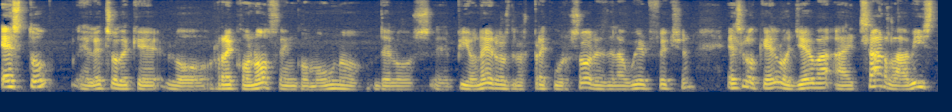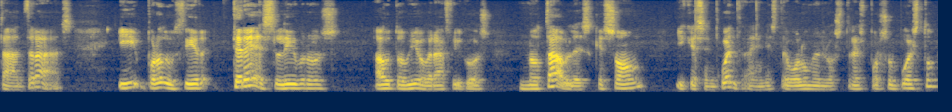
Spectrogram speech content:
esto, el hecho de que lo reconocen como uno de los eh, pioneros, de los precursores de la weird fiction, es lo que lo lleva a echar la vista atrás y producir tres libros autobiográficos notables que son, y que se encuentran en este volumen los tres por supuesto,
